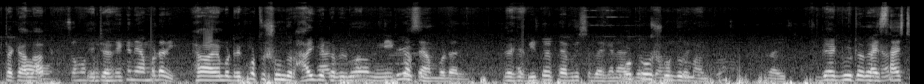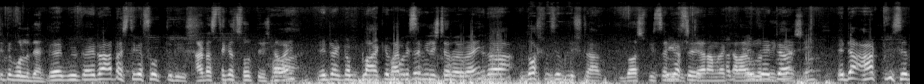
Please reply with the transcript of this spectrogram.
একটা কালার এটা এখানে এমব্রয়ডারি হ্যাঁ এমব্রয়ডারি কত সুন্দর হাই গেটআপের ঠিক আছে? এমব্রয়ডারি দেখেন। ভিতরে ফ্যাব্রিক্স দেখেন কত সুন্দর। রাইট ব্যাগ ভিউটা ভাই সাইজটা একটু বলে দেন। ব্যাগ ভিউটা এটা আঠাশ থেকে ছত্রিশ। 28 থেকে 36 না ভাই? এটা একটা ব্ল্যাক এর মধ্যে। piece এর ভাই? এটা দশ পিসের ব্লিস্টার 10 পিসের ঠিক আছে? ব্লিস্টার আমরা কালারগুলো যে দেখে আসি। এটা আট পিসের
